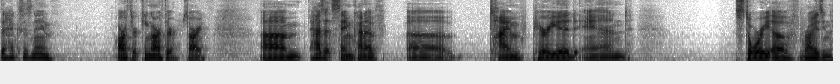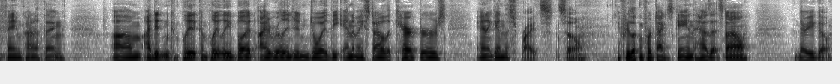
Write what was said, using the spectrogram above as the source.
the heck's his name? Arthur, King Arthur. Sorry, um, has that same kind of uh, time period and story of rising to fame kind of thing. Um, I didn't complete it completely, but I really did enjoy the anime style of the characters and again the sprites. So if you're looking for a tactics game that has that style, there you go.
